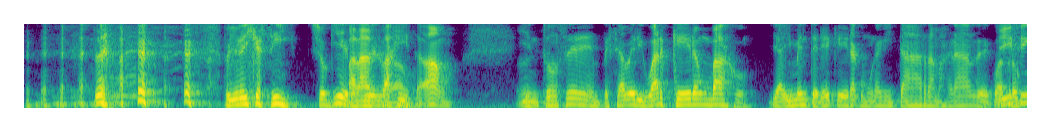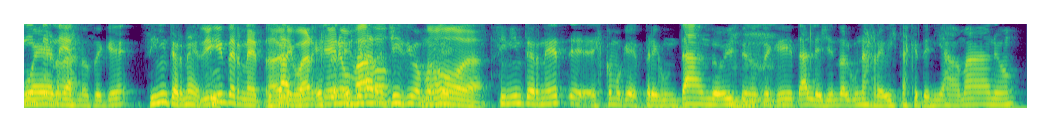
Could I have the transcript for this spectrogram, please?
Entonces- pero yo le dije sí, yo quiero ser el bajista, vamos. Y entonces empecé a averiguar qué era un bajo. Y ahí me enteré que era como una guitarra más grande de cuatro sin cuerdas, internet. no sé qué. Sin internet. Sin sí. internet, Exacto, averiguar eso- era un eso es arrechísimo no porque joda. sin internet eh, es como que preguntando, ¿viste? No sé qué, tal, leyendo algunas revistas que tenías a mano.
